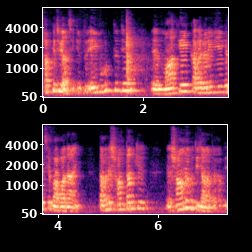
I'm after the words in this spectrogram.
সবকিছুই আছে। কিন্তু এই মুহূর্তে যে মাকে কারাগারে নিয়ে গেছে বাবা নাই, তাহলে সন্তানকে সহানুভূতি জানাতে হবে।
